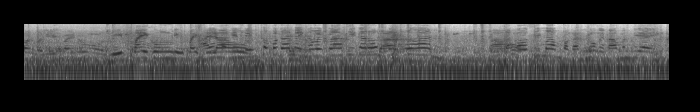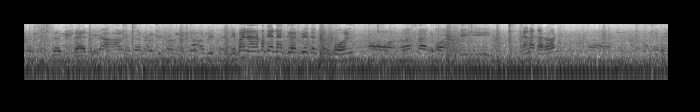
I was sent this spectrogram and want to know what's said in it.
mo. pagsinon. Grabe. Lipay kung lipay Ay, sila. oh. mag-invento pa ganay. Nga may klase ka ron. Kay Kuan. Ah. Nakaw si ma'am. Pagando kay naman di ay. Di ba na naman kayo nag-graduate at tubon? Oo, nasa Kuan. Di. Kana karon? Oo. Kasi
